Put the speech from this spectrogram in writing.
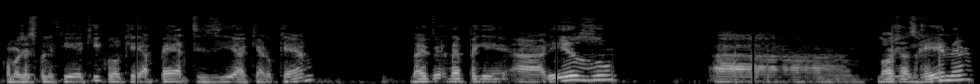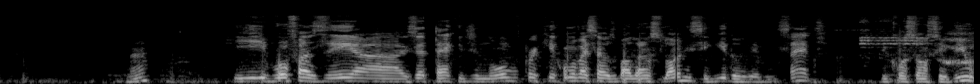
como eu já expliquei aqui, coloquei a Pets e a Quero Quero. Daí, daí peguei a Arezo, a Lojas Renner, né? E vou fazer a Zetec de novo, porque como vai sair os balanços logo em seguida, do dia 27, de construção civil,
